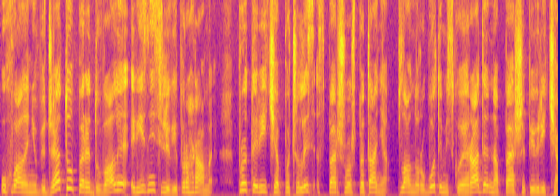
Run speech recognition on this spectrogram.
Ухваленню бюджету передували різні цільові програми. Протиріччя почались з першого ж питання плану роботи міської ради на перше півріччя.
